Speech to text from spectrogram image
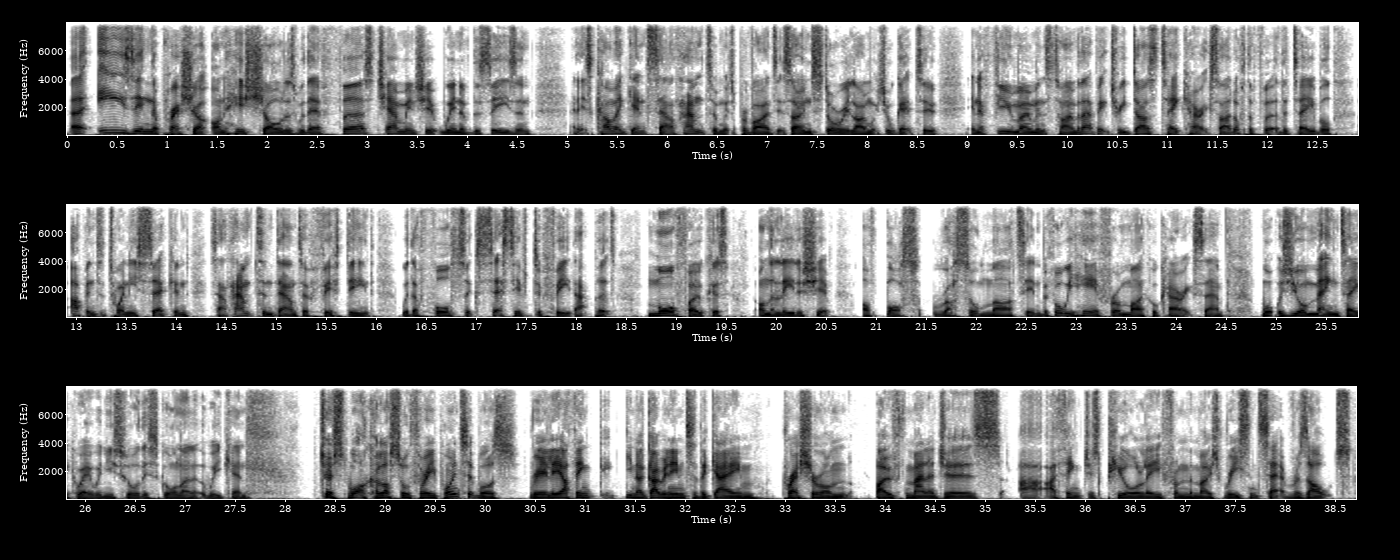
uh, easing the pressure on his shoulders with their first championship win of the season. And it's come against Southampton, which provides its own storyline, which we'll get to in a few moments' time. But that victory does take Carrick's side off the foot of the table, up into 22nd. Southampton down to 15th with a fourth successive defeat. That puts more focus on the leadership of boss Russell Martin. Before we hear from Michael Carrick, Sam, what was your main takeaway when you saw this scoreline at the weekend? Just what a colossal three points it was, really. I think, you know, going into the game, pressure on both managers, uh, I think just purely from the most recent set of results,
